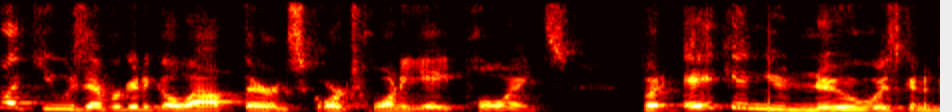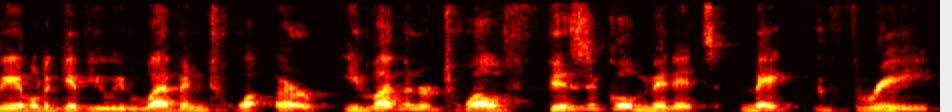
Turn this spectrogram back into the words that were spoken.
like he was ever going to go out there and score 28 points. But Aiken, you knew was going to be able to give you 11, 12, or 11 or 12 physical minutes, make the three.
